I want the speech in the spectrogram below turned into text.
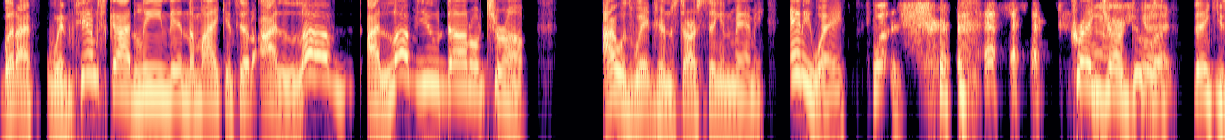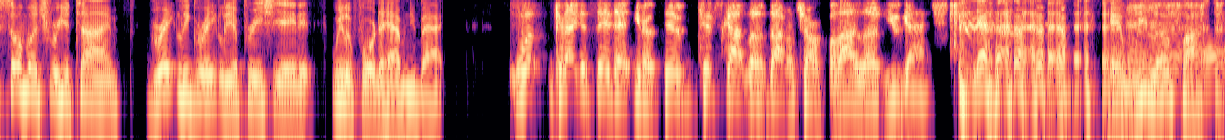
but I when Tim Scott leaned in the mic and said, "I love, I love you, Donald Trump," I was waiting for him to start singing "Mammy." Anyway, Craig Jardula, thank you so much for your time. Greatly, greatly appreciate it. We look forward to having you back. Well, can I just say that you know Tim, Tim Scott loves Donald Trump. Well, I love you guys, and we love pasta.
